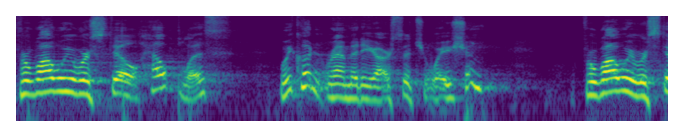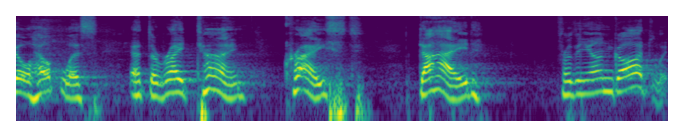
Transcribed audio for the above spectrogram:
For while we were still helpless, we couldn't remedy our situation. For while we were still helpless, at the right time, Christ died for the ungodly.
